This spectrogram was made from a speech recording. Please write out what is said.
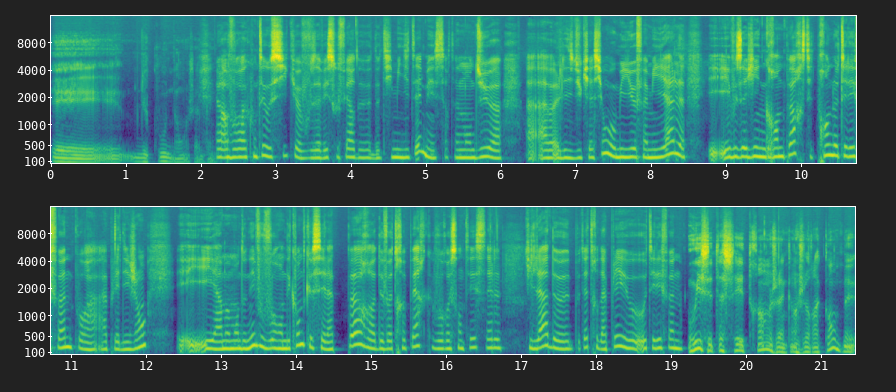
et du coup, non, jamais. Alors, vous racontez aussi que vous avez souffert de, de timidité, mais certainement dû à, à- à l'éducation, au milieu familial. Et, et vous aviez une grande peur, c'était de prendre le téléphone pour a- appeler des gens. Et, et à un moment donné, vous vous rendez compte que c'est la peur de votre père que vous ressentez, celle qu'il a de peut-être d'appeler au, au téléphone. Oui, c'est assez étrange hein, quand je raconte, mais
